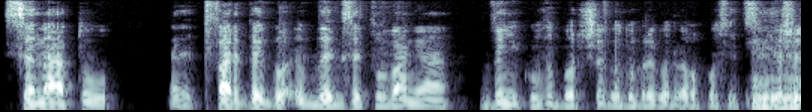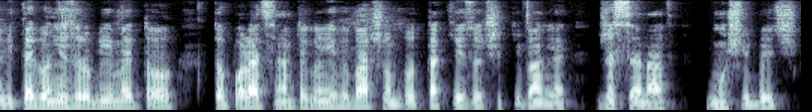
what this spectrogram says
Senatu, e, twardego wyegzekwowania wyniku wyborczego dobrego dla opozycji. Mhm. Jeżeli tego nie zrobimy, to, to Polacy nam tego nie wybaczą, bo takie jest oczekiwanie, że Senat musi być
